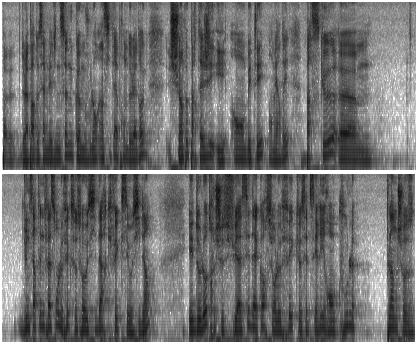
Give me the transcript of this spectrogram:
de la part de Sam Levinson comme voulant inciter à prendre de la drogue, je suis un peu partagé et embêté, emmerdé, parce que euh, d'une certaine façon, le fait que ce soit aussi dark fait que c'est aussi bien. Et de l'autre, je suis assez d'accord sur le fait que cette série rend cool plein de choses.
